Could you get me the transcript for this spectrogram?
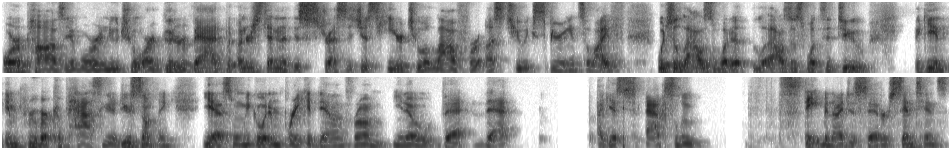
or a positive or a neutral or good or bad, but understanding that this stress is just here to allow for us to experience life, which allows what allows us what to do. Again improve our capacity to do something. Yes when we go ahead and break it down from you know that that i guess absolute statement I just said or sentence,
